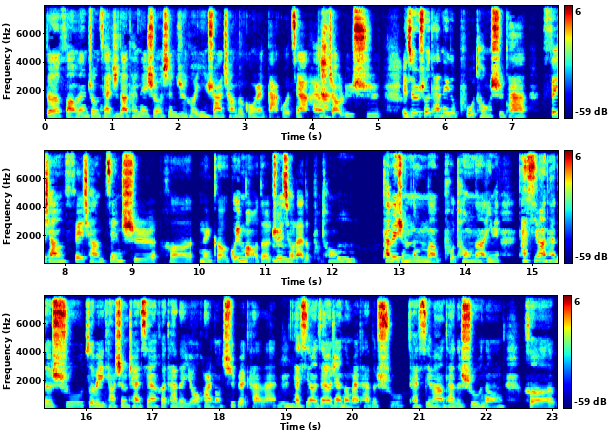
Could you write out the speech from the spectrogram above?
的访问中才知道，他那时候甚至和印刷厂的工人打过架，还要找律师。也就是说，他那个普通是他非常非常坚持和那个龟毛的追求来的普通。嗯他为什么那么普通呢？因为他希望他的书作为一条生产线和他的油画能区别开来。嗯他希望加油站能卖他的书，他希望他的书能和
